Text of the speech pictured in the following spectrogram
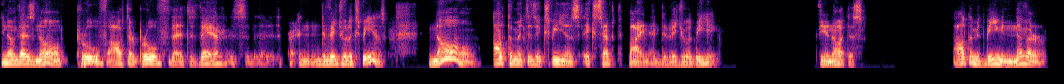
You know there's no proof outer proof that it's there. It's uh, individual experience. No ultimate is experienced except by an individual being. If you notice ultimate being never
